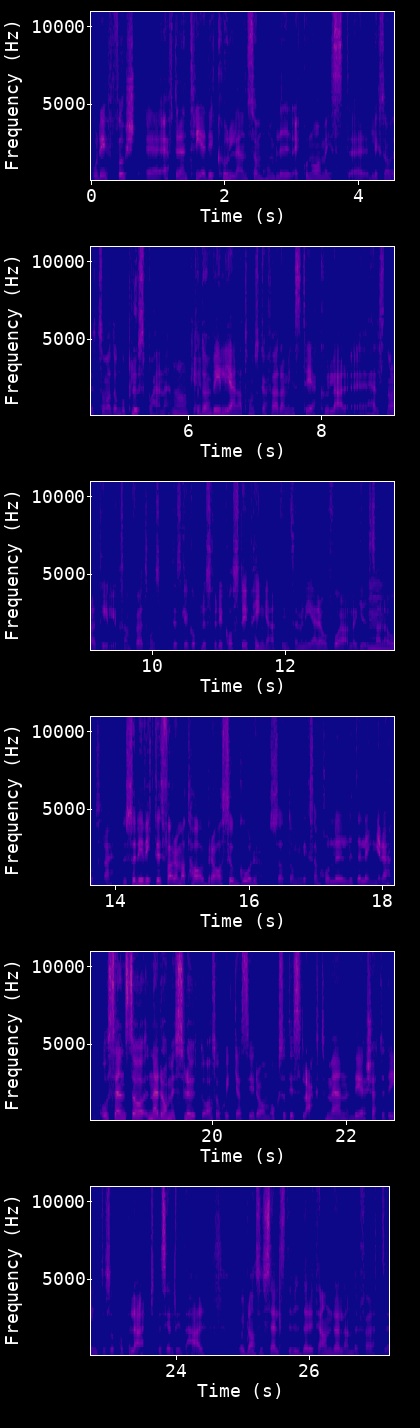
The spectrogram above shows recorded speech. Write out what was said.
Och det är först eh, efter den tredje kullen som hon blir ekonomiskt, eh, liksom som att de går plus på henne. Ah, okay. Så de vill gärna att hon ska föda minst tre kullar, eh, helst några till liksom, för att hon, det ska gå plus. För det kostar ju pengar att inseminera och få alla grisar mm. och sådär. Så det är viktigt för dem att ha bra suggor så att de liksom håller lite längre. Och sen så när de är slut då så skickas ju de också till slakt men det köttet är inte så populärt värt, speciellt inte här. Och ibland så säljs det vidare till andra länder för att eh,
